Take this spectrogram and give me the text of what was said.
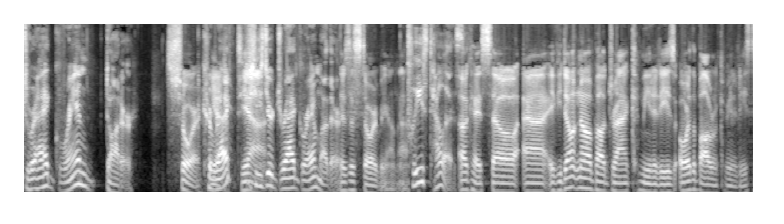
drag granddaughter, Sure. correct? Yeah. She's your drag grandmother. There's a story beyond that. Please tell us. Okay, so uh, if you don't know about drag communities or the ballroom communities,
